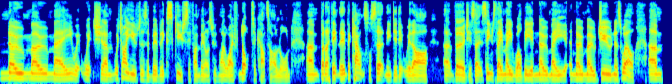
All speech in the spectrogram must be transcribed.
no mow May, which um, which I used as a bit of an excuse, if I'm being honest with my wife, not to cut our lawn. Um, but I think the, the council certainly did it with our uh, verges. It seems they may well be in no May, no mo June as well. Um,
